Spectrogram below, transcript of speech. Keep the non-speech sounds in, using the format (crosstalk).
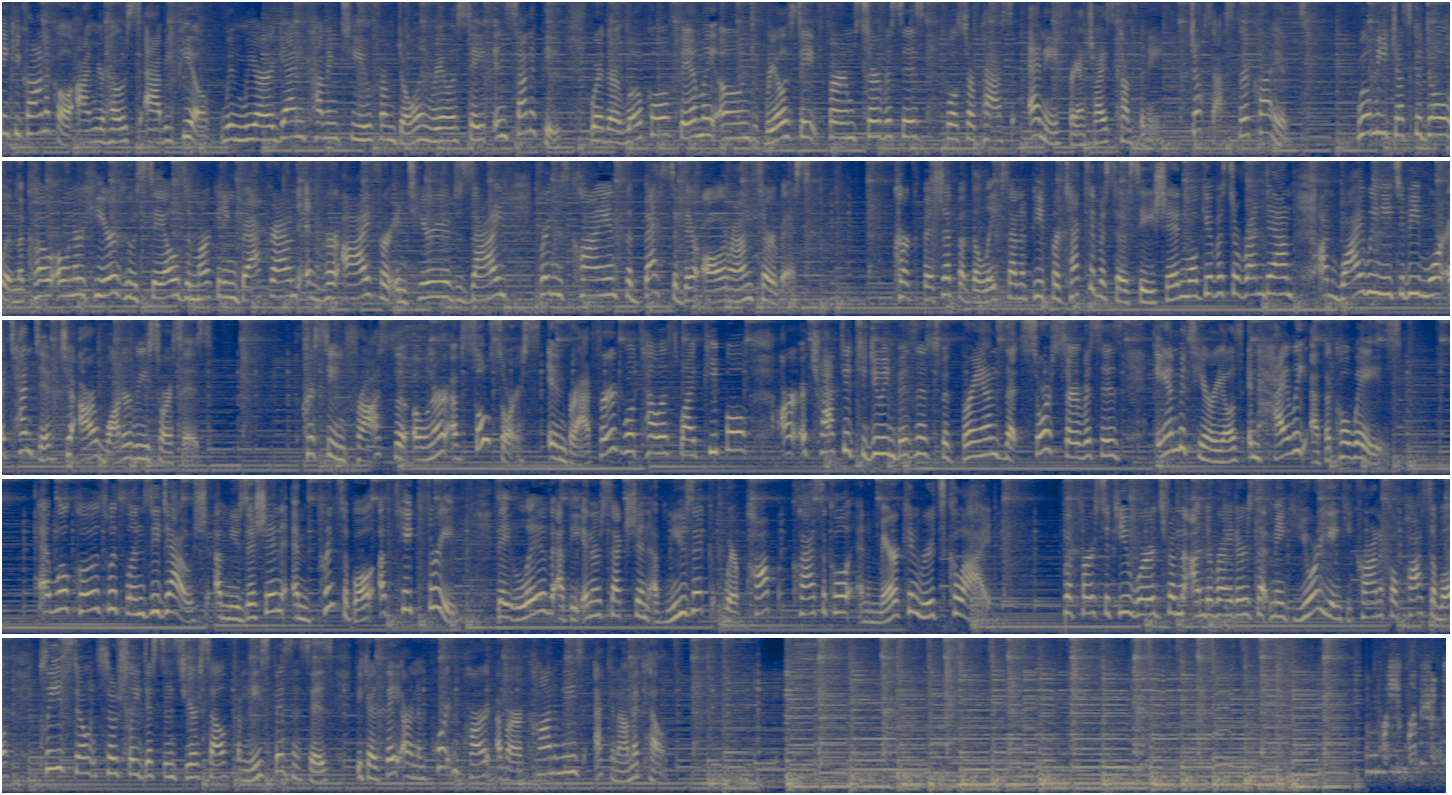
Yankee Chronicle. I'm your host, Abby Peel, when we are again coming to you from Dolan Real Estate in Sunapee, where their local, family owned real estate firm services will surpass any franchise company. Just ask their clients. We'll meet Jessica Dolan, the co owner here, whose sales and marketing background and her eye for interior design brings clients the best of their all around service. Kirk Bishop of the Lake Sunapee Protective Association will give us a rundown on why we need to be more attentive to our water resources. Christine Frost, the owner of Soul Source in Bradford, will tell us why people are attracted to doing business with brands that source services and materials in highly ethical ways. And we'll close with Lindsay Deutsch, a musician and principal of Take Three. They live at the intersection of music where pop, classical, and American roots collide. But first, a few words from the underwriters that make your Yankee Chronicle possible. Please don't socially distance yourself from these businesses because they are an important part of our economy's economic health.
